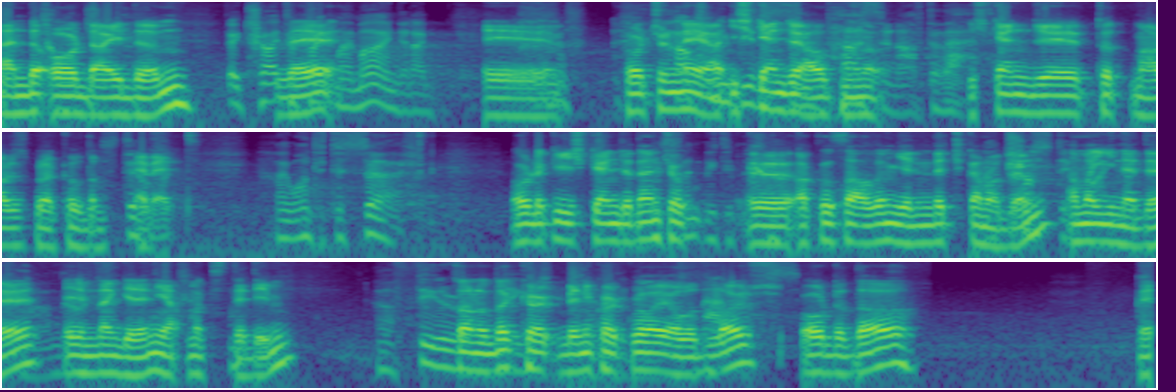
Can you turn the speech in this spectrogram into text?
Ben de oradaydım. Ve-. E, torture ne ya? İşkence that? İşkence tut maruz bırakıldım. Evet. Oradaki işkenceden çok e, akıl sağlığım yerinde çıkamadım. Ama yine de elimden geleni yapmak istedim. Sonra da Kirk, beni Kirkwall'a yolladılar. Orada da ne?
